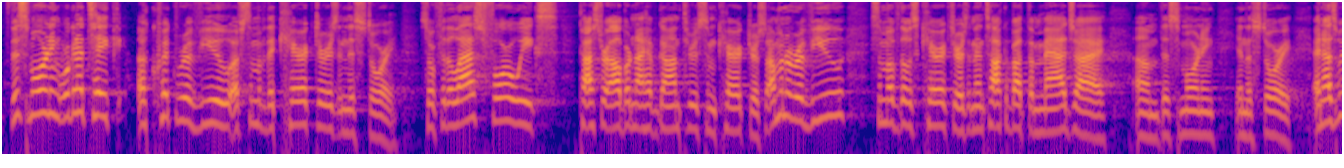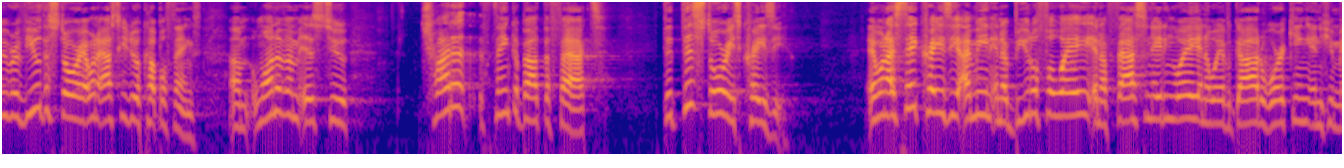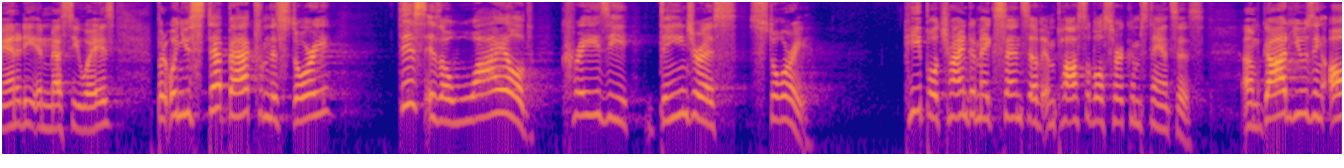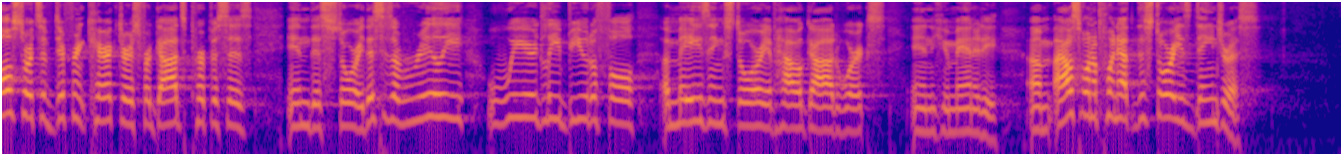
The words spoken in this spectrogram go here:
This morning, we're going to take a quick review of some of the characters in this story. So, for the last four weeks, Pastor Albert and I have gone through some characters. So, I'm going to review some of those characters and then talk about the Magi um, this morning in the story. And as we review the story, I want to ask you to do a couple things. Um, one of them is to try to think about the fact that this story is crazy. And when I say crazy, I mean in a beautiful way, in a fascinating way, in a way of God working in humanity in messy ways. But when you step back from this story, this is a wild, crazy, dangerous story. People trying to make sense of impossible circumstances. Um, God using all sorts of different characters for God's purposes in this story. This is a really weirdly beautiful, amazing story of how God works in humanity. Um, I also want to point out that this story is dangerous.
